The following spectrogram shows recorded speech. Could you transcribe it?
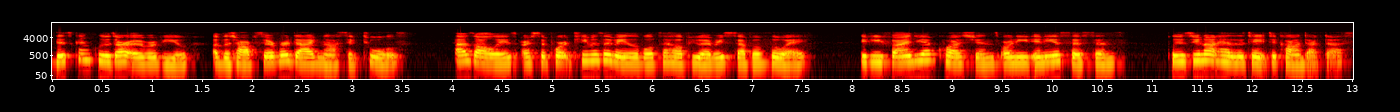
This concludes our overview of the top server diagnostic tools. As always, our support team is available to help you every step of the way. If you find you have questions or need any assistance, please do not hesitate to contact us.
